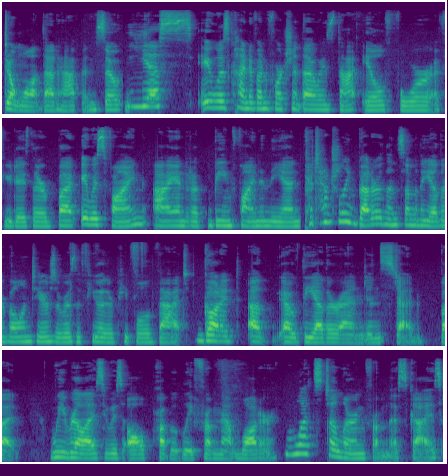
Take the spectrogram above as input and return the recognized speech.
don't want that to happen. So, yes, it was kind of unfortunate that I was that ill for a few days there, but it was fine. I ended up being fine in the end. Potentially better than some of the other volunteers. There was a few other people that got it out, out the other end instead, but we realized it was all probably from that water. What's to learn from this, guys?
